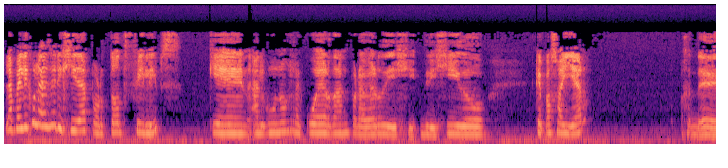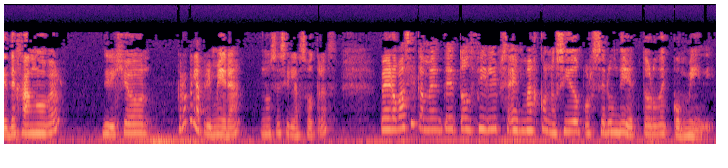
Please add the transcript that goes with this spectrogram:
La película es dirigida por Todd Phillips, quien algunos recuerdan por haber dirigido ¿Qué pasó ayer? De, Hangover. Dirigió, creo que la primera, no sé si las otras. Pero básicamente Todd Phillips es más conocido por ser un director de comedia.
